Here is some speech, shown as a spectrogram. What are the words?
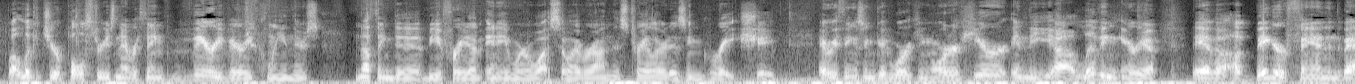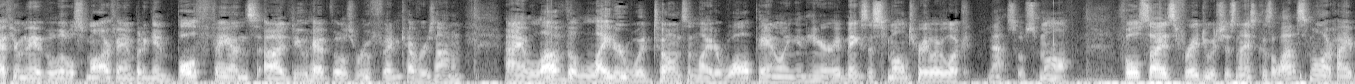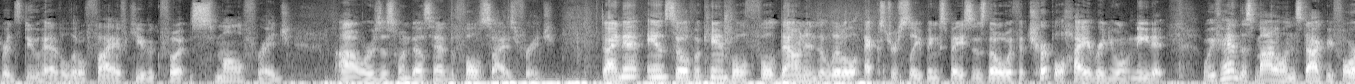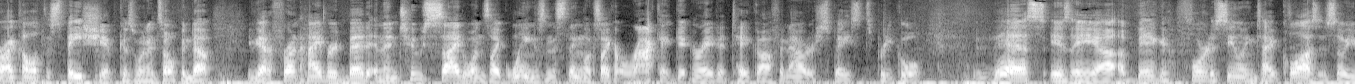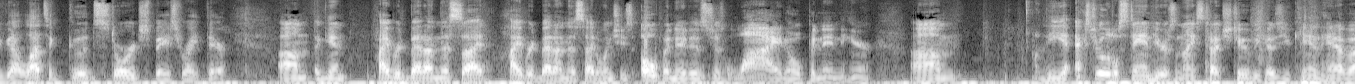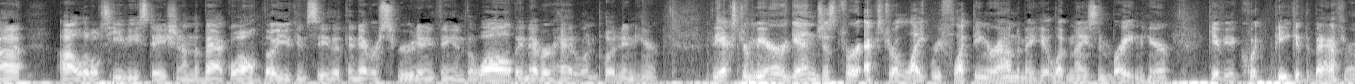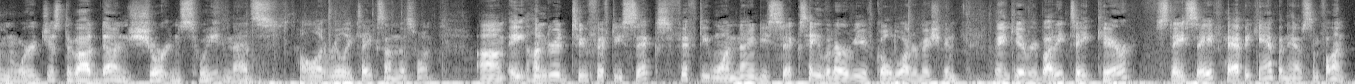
But look at your upholsteries and everything. Very, very clean. There's nothing to be afraid of anywhere whatsoever on this trailer. It is in great shape. Everything's in good working order. Here in the uh, living area, they have a, a, bigger fan. In the bathroom, they have a little smaller fan. But again, both fans uh, do have those roof vent covers on them. I love the lighter wood tones and lighter wall paneling in here. It makes a small trailer look not so small. Full size fridge, which is nice because a lot of smaller hybrids do have a little 5 cubic foot small fridge. Uh, whereas this one does have the full-size fridge. Dinette and sofa can both fold down into little extra sleeping spaces, though with a triple hybrid you won't need it. We've had this model in stock before. I call it the spaceship because when it's opened up, you've got a front hybrid bed and then two side ones like wings, and this thing looks like a rocket getting ready to take off in outer space. It's pretty cool. This is a, uh, a big floor to ceiling type closet, so you've got lots of good storage space right there. Um, again, hybrid bed on this side, hybrid bed on this side. When she's open, it is just wide open in here. Um, the extra little stand here is a nice touch too because you can have a, a, little TV station on the back wall, though you can see that they never screwed anything into the wall. They never had one put in here. The extra mirror, again, just for extra light reflecting around to make it look nice and bright in here. Give you a quick peek at the bathroom, and we're just about done. Short and sweet, and that's all it really takes on this one. Um, 800 256 5196, Haylett RV of Coldwater, Michigan. Thank you, everybody. Take care, stay safe, happy camp, and have some fun.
